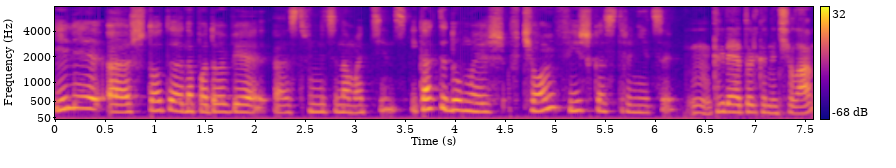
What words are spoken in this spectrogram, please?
или э, что-то наподобие э, страницы на Маттинс. И как ты думаешь, в чем фишка страницы? Когда я только начала,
